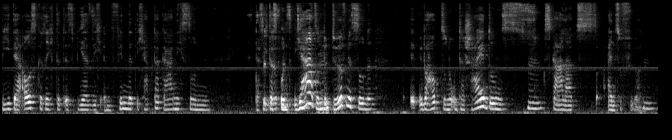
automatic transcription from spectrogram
wie der ausgerichtet ist, wie er sich empfindet. Ich habe da gar nicht so ein, dass ich das Bedürfnis? und ja, so ein Bedürfnis, so eine überhaupt so eine Unterscheidungsskala einzuführen.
